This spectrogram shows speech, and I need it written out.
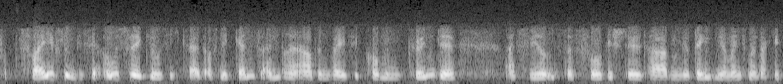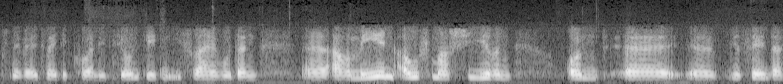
Verzweiflung, diese Ausweglosigkeit auf eine ganz andere Art und Weise kommen könnte, als wir uns das vorgestellt haben. Wir denken ja manchmal, da gibt es eine weltweite Koalition gegen Israel, wo dann äh, Armeen aufmarschieren. Und äh, äh, wir sehen da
